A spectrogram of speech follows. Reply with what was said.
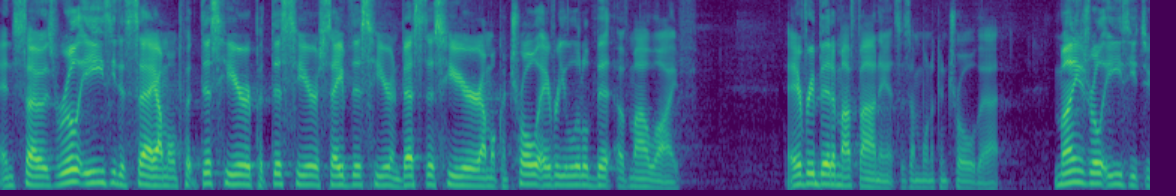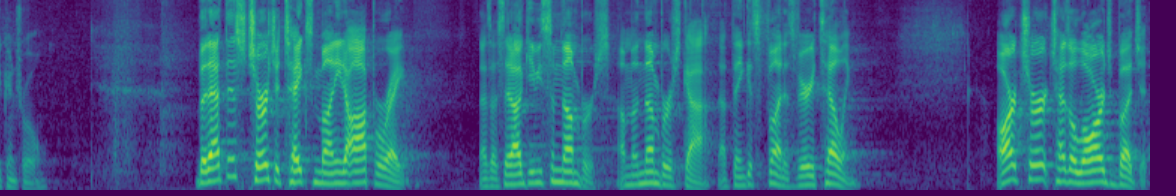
And so it's real easy to say, I'm to put this here, put this here, save this here, invest this here. I'm to control every little bit of my life. Every bit of my finances, I'm going to control that. Money is real easy to control. But at this church, it takes money to operate. As I said, I'll give you some numbers. I'm a numbers guy. I think it's fun, it's very telling. Our church has a large budget,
